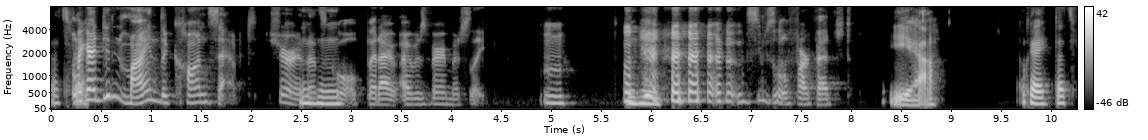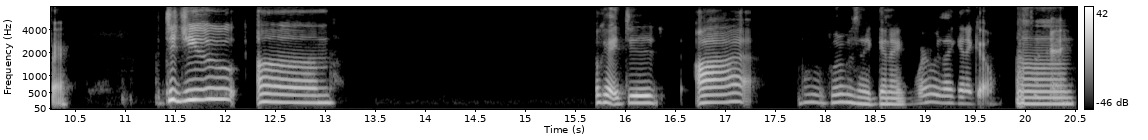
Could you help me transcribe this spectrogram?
that's fair. like i didn't mind the concept sure that's Mhm. cool but i, I was very much like mm. Mhm. it seems a little far-fetched yeah okay that's fair Did you um Okay, did I what was I gonna where was I gonna go? That's okay. Um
